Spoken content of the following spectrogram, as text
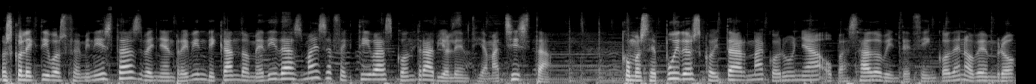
Os colectivos feministas veñen reivindicando medidas máis efectivas contra a violencia machista, como se puido escoitar na Coruña o pasado 25 de novembro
